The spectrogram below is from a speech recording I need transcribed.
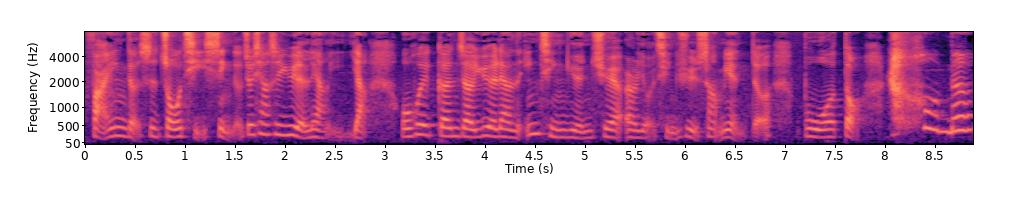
反映的是周期性的，就像是月亮一样，我会跟着月亮的阴晴圆缺而有情绪上面的波动。然后呢，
